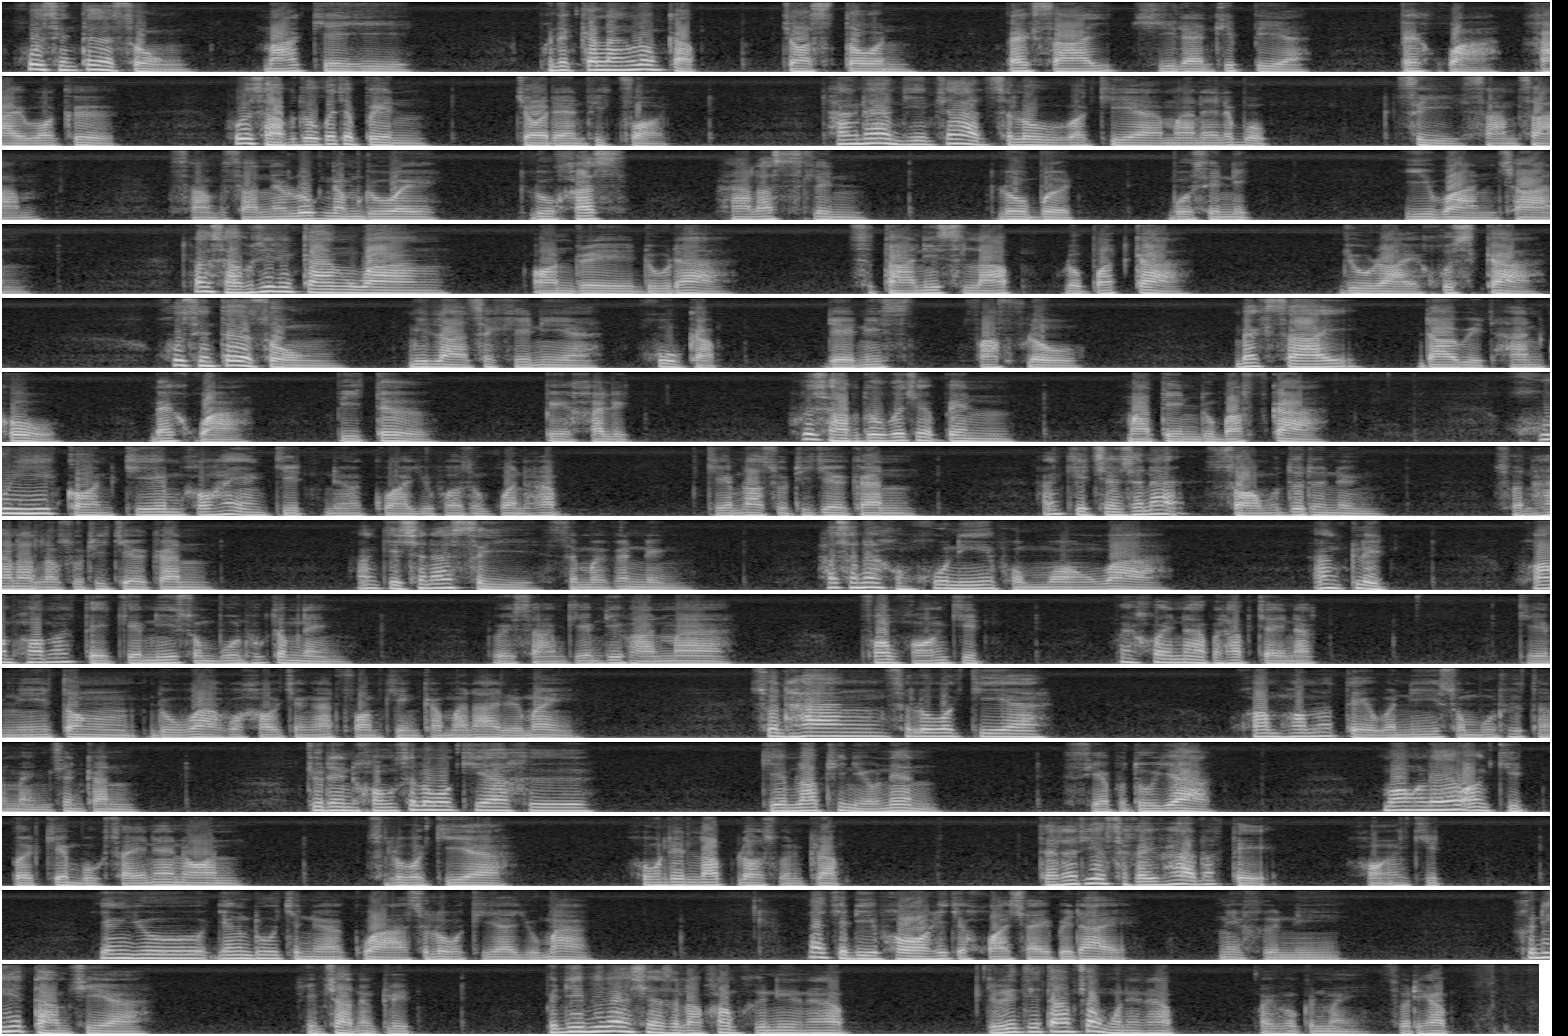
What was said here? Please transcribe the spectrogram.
คู่เซนเตอร์ส่ง มาร์คเกฮีผนึกกำลังร่วมกับจอร์สโตน แบ็กซ้ายฮีแลนทิเปีย แบ็กขวาคายวอเกอร์ ผู้สาประตูก็จะเป็นจอแดนพิกฟอร์ด ทางด้านทีมชาติสโลวาเกียมาในระบบ 4-3-3 สามประสานแนวลุกนำโดยลูคัส ฮารัสลิน โรเบิร์ต โบเซนิก อีวานชาน รักษาพื้นที่ในกลางวาง ออนเดรดูดา สตานิสลาฟโรบอตกา ยูไรคุสกา คู่เซนเตอร์ส่ง มิลานสเคเนีย คู่กับเดนิส ฟัฟโล แบ็กซ้าย ดาวิด ฮานโก แบ็กขวา ปีเตอร์ เปคาลิก ผู้รักษาประตูก็จะเป็น มาติน ดูบัฟกา คู่นี้ก่อนเกมเขาให้อังกฤษเหนือกว่าอยู่พอสมควรครับ เกมล่าสุดที่เจอกัน อังกฤษชนะ 2 ประตูต่อหนึ่งส่วน 5 นัดหลังสุดที่เจอกัน อังกฤษชนะ 4 เสมอกันหนึ่งทัศนะของคู่นี้ผมมองว่า อังกฤษความพร้อมนักเตะเกมนี้สมบูรณ์ทุกตำแหน่ง โดย 3 เกมที่ผ่านมา ฟอร์มของอังกฤษไม่ค่อยน่าประทับใจนัก เกมนี้ต้องดูว่าพวกเขาจะงัดฟอร์มเก่งกลับมาได้หรือไม่ ส่วนทางสโลวาเกีย ความพร้อมนักเตะวันนี้สมบูรณ์ทุกตำแหน่งเช่นกัน จุดเด่นของสโลวาเกียคือ เกมรับที่เหนียวแน่น เสียประตูยาก มองแล้วอังกฤษเปิดเกมบุกใสแน่นอน สโลวาเกีย คงเล่นรับรอสวนกลับ แต่ถ้าเทียบศักยภาพนักเตะของอังกฤษ ยังอยู่ยังดูจะเหนือกว่าสโลวาเกียอยู่มาก น่าจะดีพอที่จะคว้าชัยไปได้ในคืนนี้ คืนนี้ให้ตามเชียร์ทีมชาติอังกฤษ เป็นทีมที่น่าเชียร์สำหรับค่ำคืนนี้นะครับอย่าลืมติดตามช่องผมนะครับไว้พบกันใหม่ สวัสดีครับ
